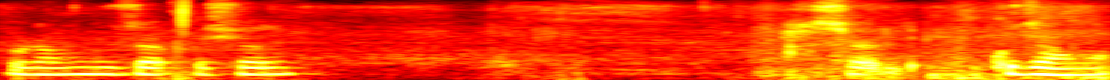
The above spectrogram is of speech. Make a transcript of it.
Şuradan bir uzaklaşalım. Şöyle kucağıma.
